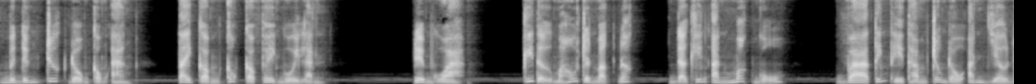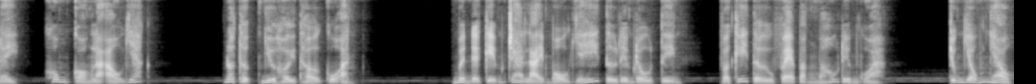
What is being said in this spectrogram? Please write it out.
mình đứng trước đồn công an, tay cầm cốc cà phê nguội lạnh. Đêm qua, ký tự máu trên mặt đất đã khiến anh mất ngủ và tiếng thì thầm trong đầu anh giờ đây không còn là ảo giác. Nó thực như hơi thở của anh. Mình đã kiểm tra lại mẫu giấy từ đêm đầu tiên và ký tự vẽ bằng máu đêm qua. Chúng giống nhau,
